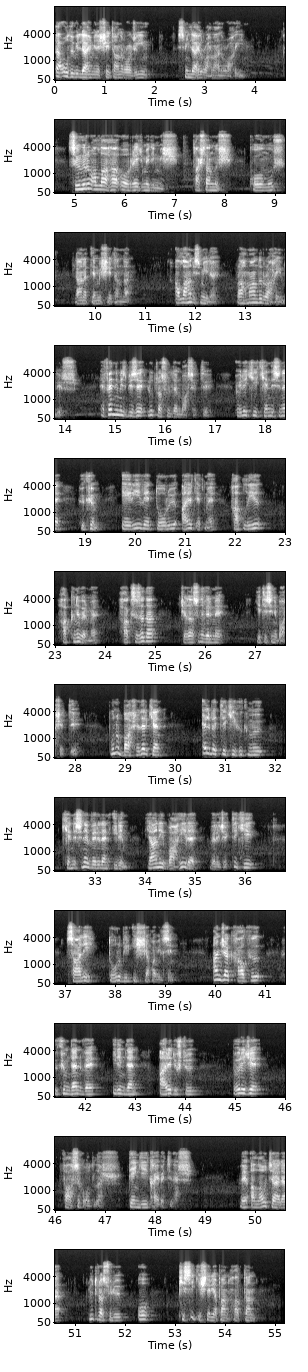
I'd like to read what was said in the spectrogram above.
Euzu billahi mineşşeytanirracim. Bismillahirrahmanirrahim. Sığınırım Allah'a o recmedilmiş, taşlanmış, kovulmuş, lanetlenmiş şeytandan. Allah'ın ismiyle Rahmandır, Rahim'dir. Efendimiz bize Lut Rasul'den bahsetti. Öyle ki kendisine hüküm, eğriyi ve doğruyu ayırt etme, haklıyı hakkını verme, haksıza da cezasını verme yetisini bahşetti. Bunu bahşederken elbette ki hükmü kendisine verilen ilim yani vahiy ile verecekti ki salih doğru bir iş yapabilsin. Ancak halkı hükümden ve ilimden ayrı düştü. Böylece fasık oldular. Dengeyi kaybettiler. Ve Allahu Teala Lut Resulü o pislik işler yapan halktan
